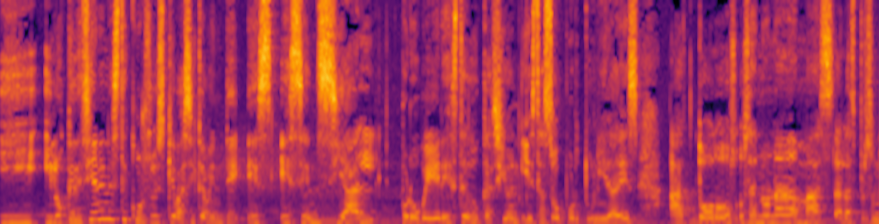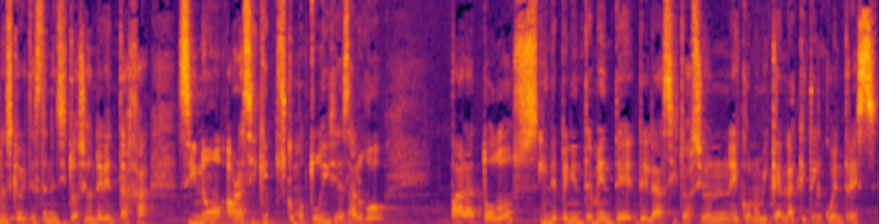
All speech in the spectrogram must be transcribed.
Y, y, lo que decían en este curso es que básicamente es esencial proveer esta educación y estas oportunidades a todos, o sea, no nada más a las personas que ahorita están en situación de ventaja, sino ahora sí que, pues como tú dices, algo para todos, independientemente de la situación económica en la que te encuentres.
